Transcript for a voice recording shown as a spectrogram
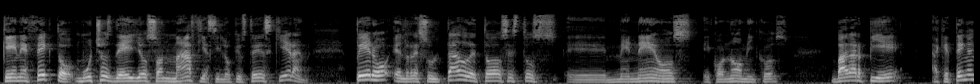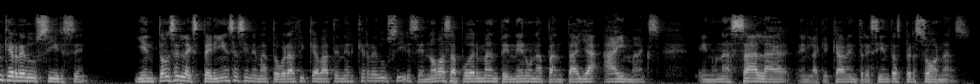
que en efecto muchos de ellos son mafias y lo que ustedes quieran, pero el resultado de todos estos eh, meneos económicos va a dar pie a que tengan que reducirse y entonces la experiencia cinematográfica va a tener que reducirse. No vas a poder mantener una pantalla IMAX en una sala en la que caben 300 personas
